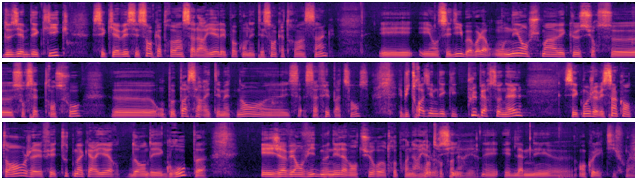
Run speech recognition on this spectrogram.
Deuxième déclic, c'est qu'il y avait ces 180 salariés, à l'époque on était 185, et, on s'est dit, bah voilà, on est en chemin avec eux sur, ce, sur cette transfo, euh, on ne peut pas s'arrêter maintenant, euh, ça ne fait pas de sens. Et puis troisième déclic plus personnel, c'est que moi j'avais 50 ans, j'avais fait toute ma carrière dans des groupes, et j'avais envie de mener l'aventure entrepreneuriale, aussi, et, de l'amener euh, en collectif. Voilà.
